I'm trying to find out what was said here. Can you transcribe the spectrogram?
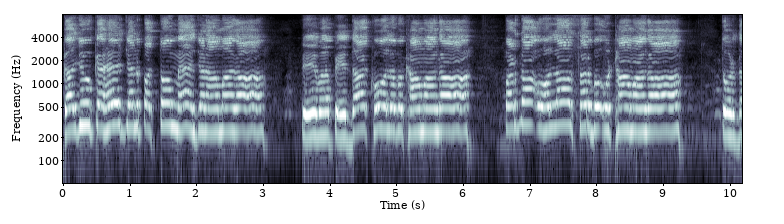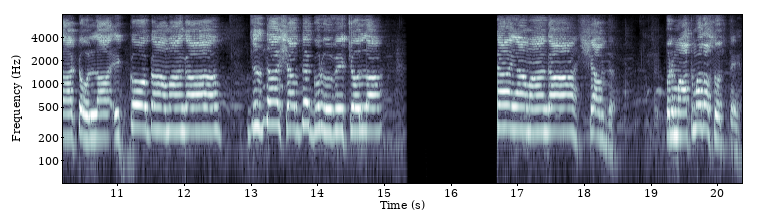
ਕਲਯੁਗ ਕਹੇ, ਜਨ ਭਗਤੋਂ ਮੈਂ ਜਣਾਵਾਂਗਾ। ਪੇਵ ਪੇਦਾ ਖੋਲ ਵਿਖਾਵਾਂਗਾ। ਪਰਦਾ ਓਲਾ ਸਰਬ ਉਠਾਵਾਂਗਾ, ਤੁਰਦਾ ਢੋਲਾ ਇੱਕੋ ਗਾਵਾਂਗਾ ਜਿਸ ਦਾ ਸ਼ਬਦ ਗੁਰੂ ਵਿਚੋਲਾ ਆਵਾਂਗਾ, ਸ਼ਬਦ। ਪਰਮਾਤਮਾ ਦਾ ਸੁੱਤ ਹੈ।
